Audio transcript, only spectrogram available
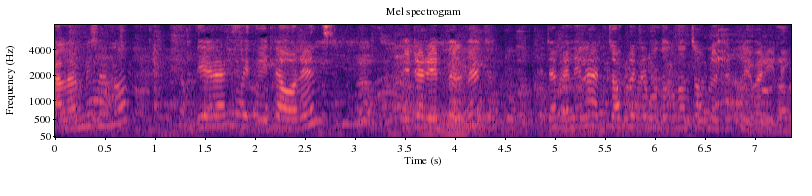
কালার মেশানো। দিয়ে রাখছে এটা অরেঞ্জ এটা রেড ভেলভেট এটা ভ্যানিলা চকলেটের মধ্যে কোনো চকলেটের ফ্লেভারই নেই।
